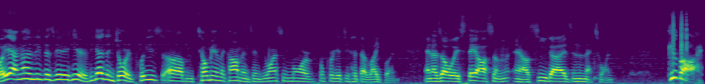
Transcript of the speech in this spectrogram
But yeah i'm gonna leave this video here. If you guys enjoyed please um, tell me in the comments. And if you want to see more don't forget to hit that like button. And as always stay awesome and i'll see you guys in the next one. Goodbye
